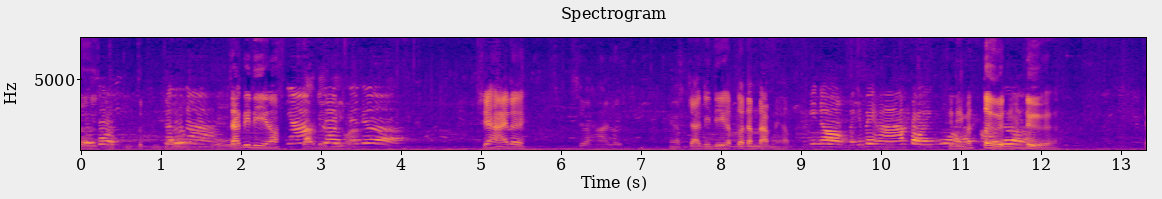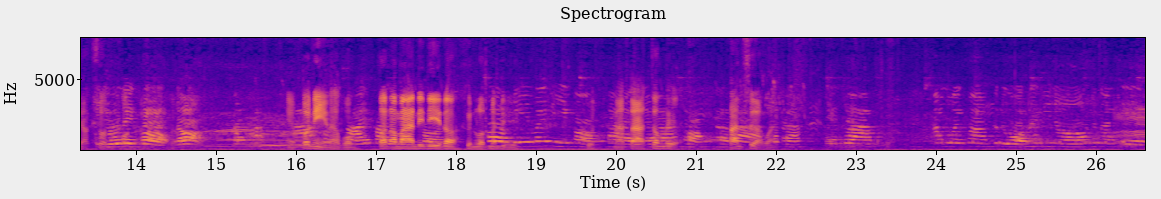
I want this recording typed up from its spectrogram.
เลยตึ๊บตึ๊บตึ๊บโอ้จากดีๆเนาะจากดีๆมาเสียหายเลย เสียหายเลย นะครับจากดีๆครับตัวดำๆนี่ครับ พี่น้องไปจะไปหาปล่อยงูทีนี้มันตื่นมันดื้ออยากชนอยู่ในคลองเนาะเนี่ยตัวนี้นะครับผม ตอนเอามาดีๆเนาะขึ้นรถมันดีไม่มีของอุ๊ยหน้าตาจ้องเลยผ่านเสือกไว้นะคะเป็นความอำนวยความสะดวกให้พี่น้องเท่านั้นเอง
